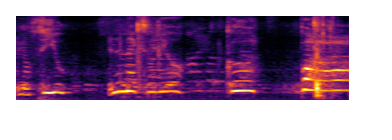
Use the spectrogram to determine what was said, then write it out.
And I'll see you in the next video. Vở.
